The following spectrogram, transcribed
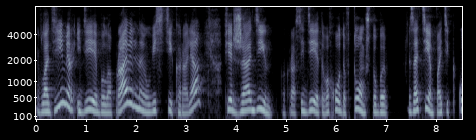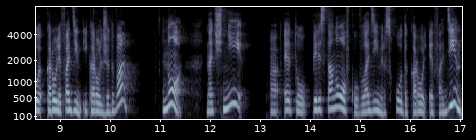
Владимир, идея была правильная, увести короля. Ферзь G1, как раз идея этого хода в том, чтобы затем пойти король F1 и король G2, но начни а, эту перестановку Владимир с хода король F1,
